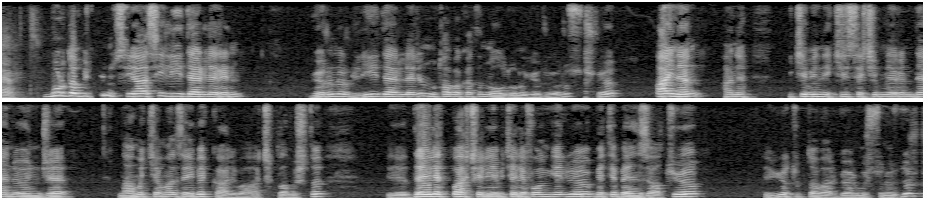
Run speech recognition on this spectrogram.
Evet. Burada bütün siyasi liderlerin, görünür liderlerin mutabakatının olduğunu görüyoruz. Aynen hani 2002 seçimlerinden önce Namık Kemal Zeybek galiba açıklamıştı. Ee, Devlet Bahçeli'ye bir telefon geliyor, beti benzi atıyor. Ee, YouTube'da var görmüşsünüzdür.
